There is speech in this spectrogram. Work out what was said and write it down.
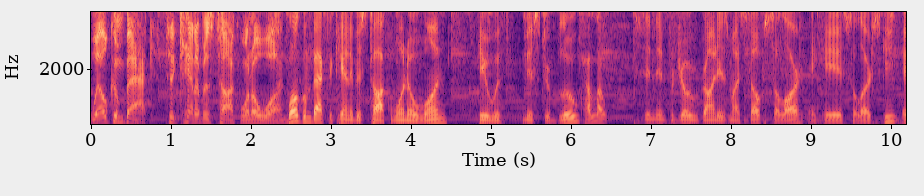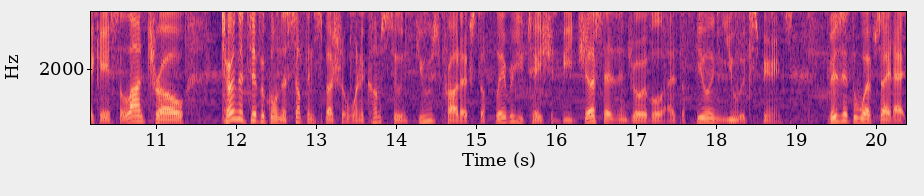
Welcome back to Cannabis Talk 101. Welcome back to Cannabis Talk 101. Here with Mr. Blue. Hello. Sitting in for Joe Grande is myself, Solar, aka Solarski, aka Cilantro. Turn the typical into something special. When it comes to infused products, the flavor you taste should be just as enjoyable as the feeling you experience. Visit the website at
